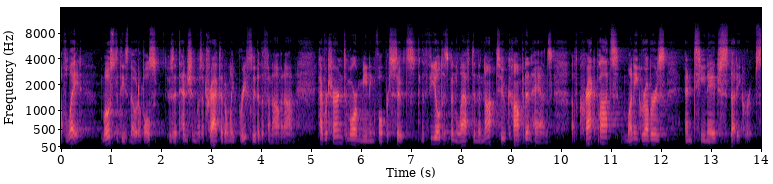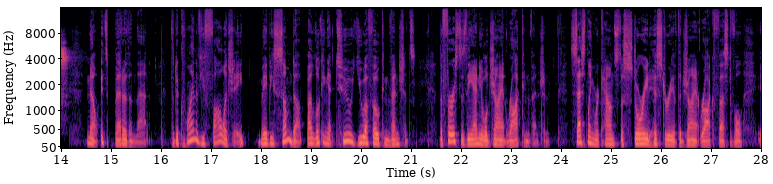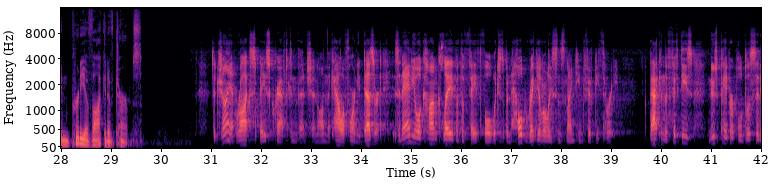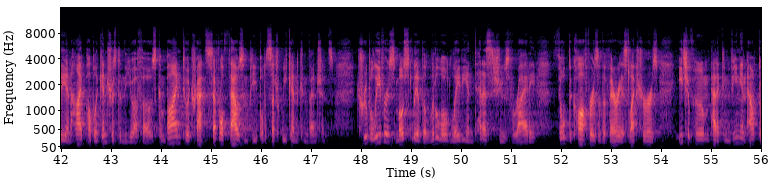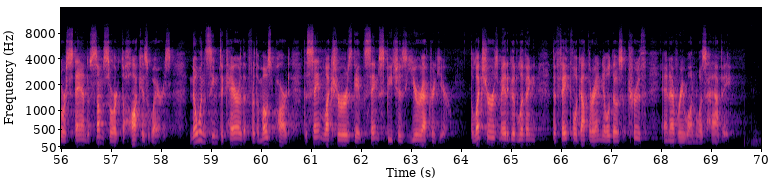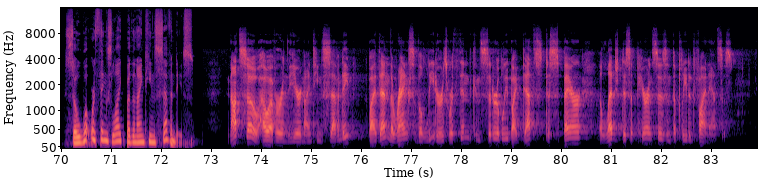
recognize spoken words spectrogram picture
Of late, most of these notables, whose attention was attracted only briefly to the phenomenon, have returned to more meaningful pursuits. The field has been left in the not too competent hands of crackpots, money grubbers, and teenage study groups. No, it's better than that. The decline of ufology may be summed up by looking at two UFO conventions. The first is the annual Giant Rock Convention. Sessling recounts the storied history of the Giant Rock Festival in pretty evocative terms. The Giant Rock Spacecraft Convention on the California desert is an annual conclave of the faithful which has been held regularly since 1953. Back in the 50s, newspaper publicity and high public interest in the UFOs combined to attract several thousand people to such weekend conventions. True believers, mostly of the little old lady in tennis shoes variety, filled the coffers of the various lecturers, each of whom had a convenient outdoor stand of some sort to hawk his wares. No one seemed to care that for the most part the same lecturers gave the same speeches year after year. The lecturers made a good living, the faithful got their annual dose of truth, and everyone was happy. So, what were things like by the 1970s? Not so, however, in the year 1970. By then, the ranks of the leaders were thinned considerably by deaths, despair, alleged disappearances, and depleted finances.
